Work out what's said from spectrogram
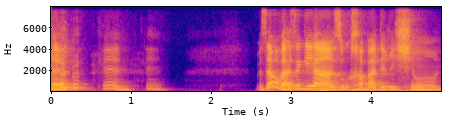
כן, כן, כן. וזהו, ואז הגיע זוג חב"די ראשון.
